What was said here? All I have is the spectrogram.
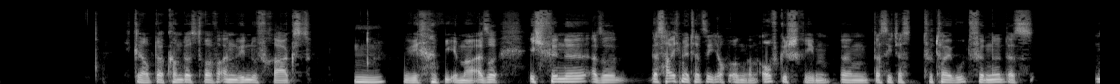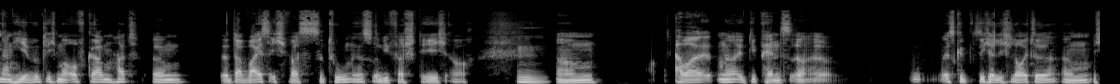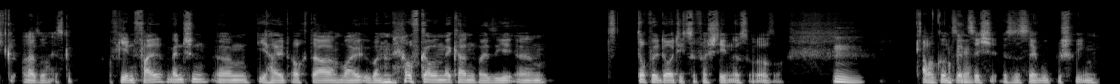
Ich glaube, da kommt es drauf an, wen du fragst. Mhm. Wie, wie immer. Also ich finde, also das habe ich mir tatsächlich auch irgendwann aufgeschrieben, ähm, dass ich das total gut finde, dass man hier wirklich mal Aufgaben hat. Ähm, da weiß ich, was zu tun ist und die verstehe ich auch. Mhm. Ähm, aber ne, it depends. Äh, es gibt sicherlich Leute, ähm, ich, also es gibt auf jeden Fall Menschen, ähm, die halt auch da mal über eine Aufgabe meckern, weil sie ähm, doppeldeutig zu verstehen ist oder so. Mhm. Aber grundsätzlich okay. ist es sehr gut beschrieben.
